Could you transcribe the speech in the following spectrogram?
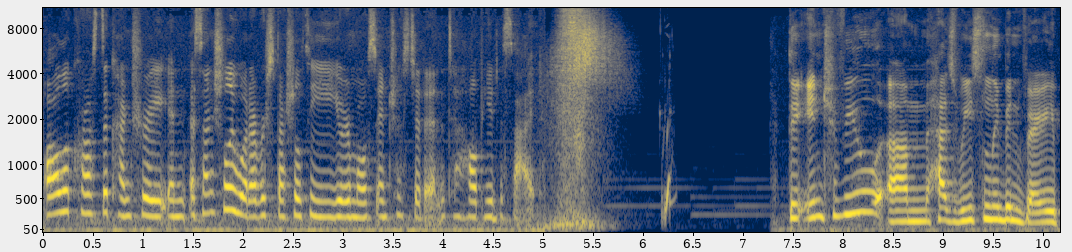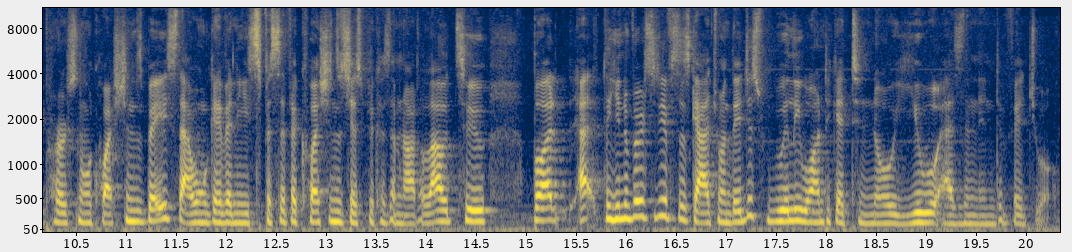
all across the country in essentially whatever specialty you're most interested in to help you decide. The interview um, has recently been very personal questions based. I won't give any specific questions just because I'm not allowed to. But at the University of Saskatchewan, they just really want to get to know you as an individual.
